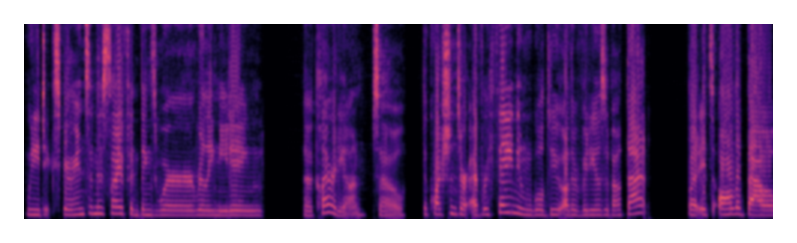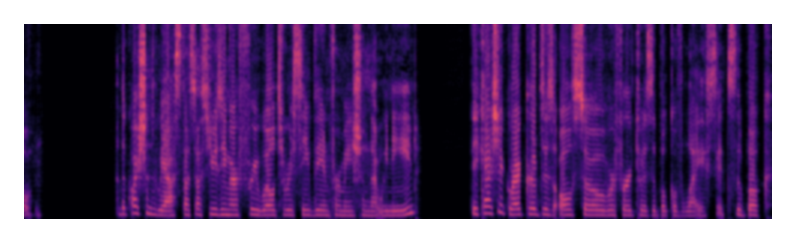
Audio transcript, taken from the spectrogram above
we need to experience in this life, and things we're really needing clarity on. So the questions are everything, and we'll do other videos about that. But it's all about the questions we ask, that's us using our free will to receive the information that we need. The Akashic Records is also referred to as the Book of Life. It's the book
